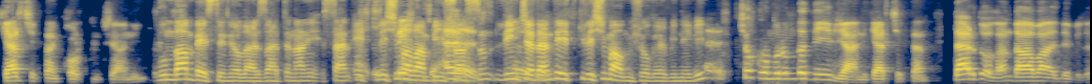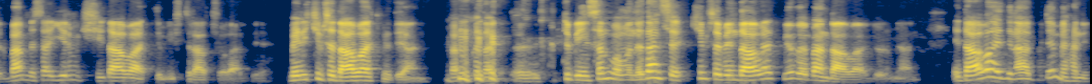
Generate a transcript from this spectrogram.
gerçekten korkunç yani. Bundan besleniyorlar zaten. Hani sen etkileşim evet, alan bir insansın. Evet, Linç evet, eden de etkileşim almış oluyor bir nevi. Evet, çok umurumda değil yani gerçekten. Derdi olan dava edebilir. Ben mesela 20 kişiyi dava ettim iftira atıyorlar diye. Beni kimse dava etmedi yani. Ben o kadar e, kötü bir insanım ama nedense kimse beni dava etmiyor ve ben dava ediyorum yani. E dava edin abi değil mi? Hani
